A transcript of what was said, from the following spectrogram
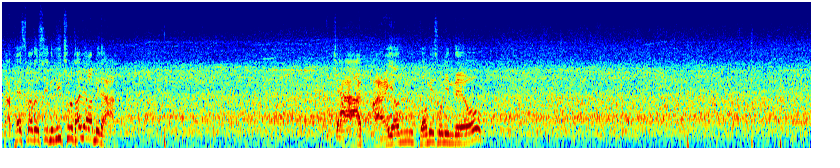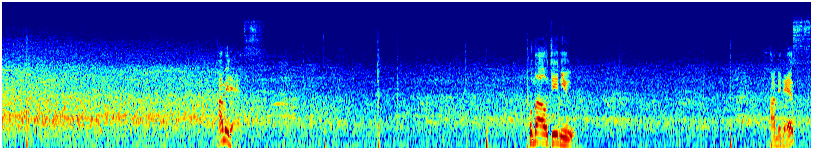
자, 패스 받을 수 있는 위치로 달려갑니다. 자, 과연 거미손인데요. 하미레스. 호나우지뉴. 하미레스.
